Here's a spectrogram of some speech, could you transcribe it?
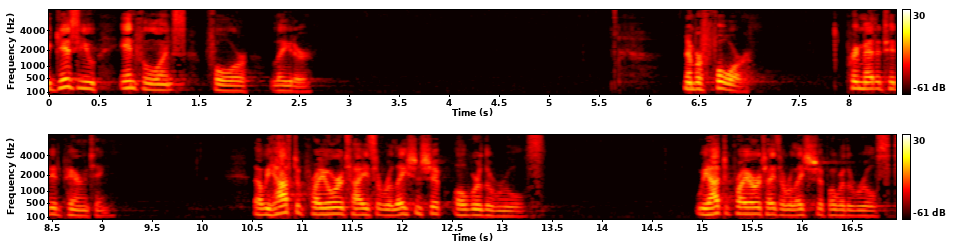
It gives you influence for later. Number four, premeditated parenting. That we have to prioritize a relationship over the rules. We have to prioritize a relationship over the rules.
